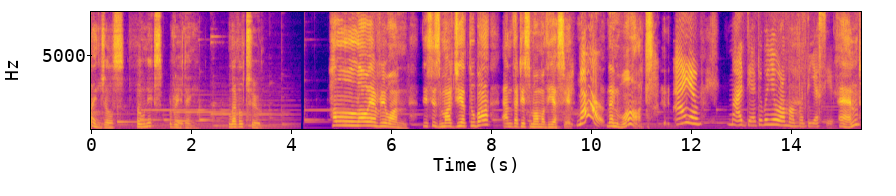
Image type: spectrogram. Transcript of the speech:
Angels Phonics Reading Level 2 Hello everyone. This is Marjia Tuba and that is Mohammad Yasir. No, Then what? I am Marja but you are Muhammad Yasir. And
